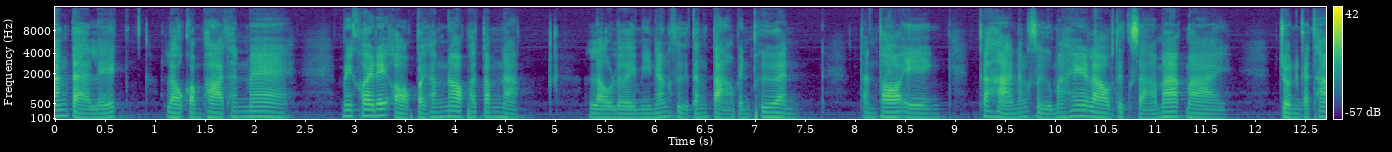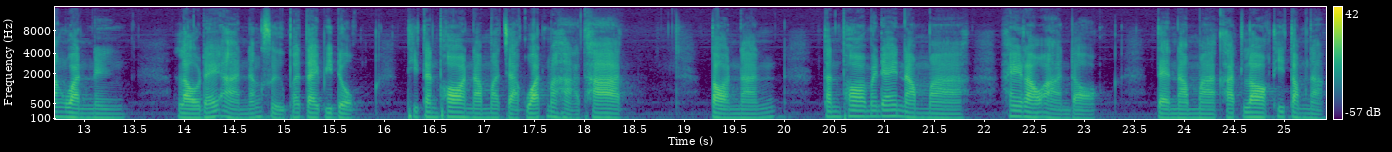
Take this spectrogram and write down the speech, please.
ตั้งแต่เล็กเรากำพร้าท่านแม่ ไม่ค่อยได้ออกไปข้างนอกพระตำหนัก เราเลยมีหนังสือต่างๆ เป็นเพื่อน ท่านพ่อเองก็หาหนังสือมาให้เราศึกษามากมาย จนกระทั่งวันหนึ่ง เราได้อ่านหนังสือพระไตรปิฎกที่ท่านพ่อนำมาจากวัดมหาธาตุตอนนั้นท่านพ่อไม่ได้นำมาให้เราอ่านดอก แต่นำมาคัดลอกที่ตำหนัก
